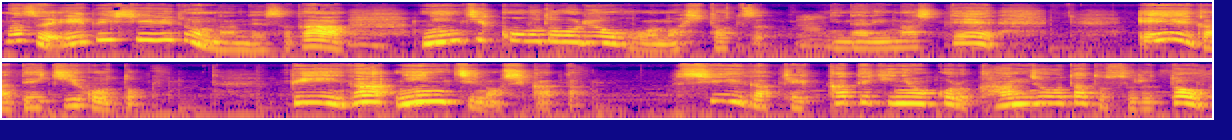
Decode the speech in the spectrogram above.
まず ABC 理論なんですが、認知行動療法の一つになりまして、A が出来事 B が認知の仕方 C が結果的に起こる感情だとすると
